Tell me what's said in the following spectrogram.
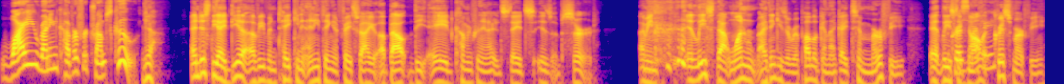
why are you running cover for Trump's coup? Yeah. And just the idea of even taking anything at face value about the aid coming from the United States is absurd. I mean, at least that one, I think he's a Republican, that guy Tim Murphy, at least acknowledged, Chris Murphy,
